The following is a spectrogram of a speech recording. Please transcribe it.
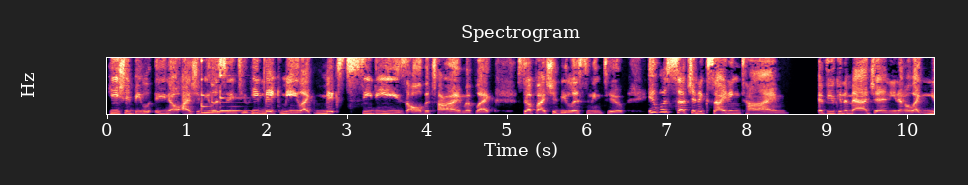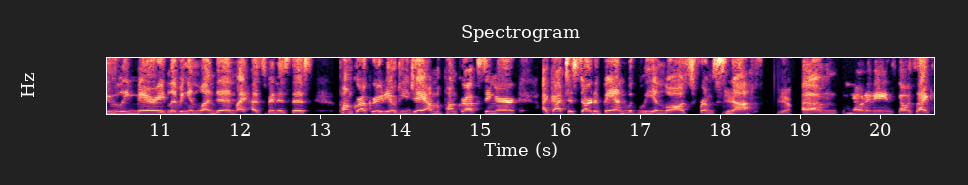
he should be you know I should be listening to. He'd make me like mixed CDs all the time of like stuff I should be listening to. It was such an exciting time if you can imagine, you know, like newly married, living in London. My husband is this punk rock radio DJ. I'm a punk rock singer. I got to start a band with Lee and Loz from Snuff. Yeah. Um, you know what I mean? So it's like,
